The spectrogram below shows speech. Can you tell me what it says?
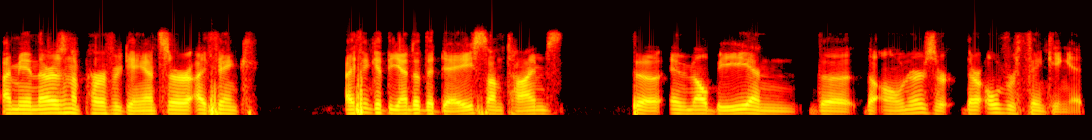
I mean, there isn't a perfect answer. I think, I think at the end of the day, sometimes the MLB and the, the owners are, they're overthinking it.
